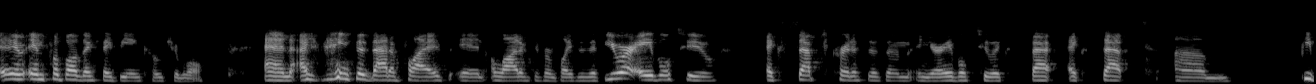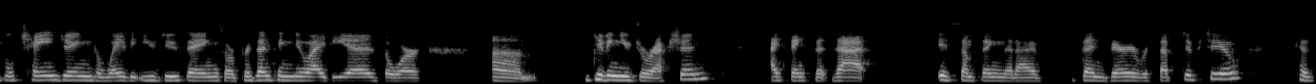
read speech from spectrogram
in, in football, they say being coachable. And I think that that applies in a lot of different places. If you are able to accept criticism and you're able to expect accept um, people changing the way that you do things or presenting new ideas or um, giving you direction i think that that is something that i've been very receptive to because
